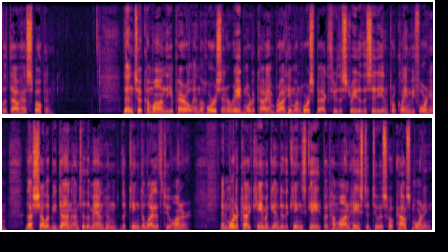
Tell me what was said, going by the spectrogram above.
that thou hast spoken. Then took Haman the apparel and the horse, and arrayed Mordecai, and brought him on horseback through the street of the city, and proclaimed before him, Thus shall it be done unto the man whom the king delighteth to honor. And Mordecai came again to the king's gate, but Haman hasted to his house mourning,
